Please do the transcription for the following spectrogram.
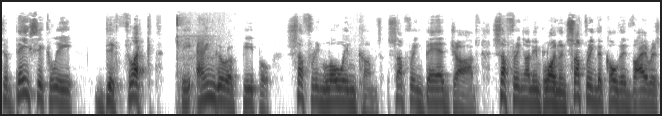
to basically deflect the anger of people suffering low incomes, suffering bad jobs, suffering unemployment, suffering the COVID virus,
